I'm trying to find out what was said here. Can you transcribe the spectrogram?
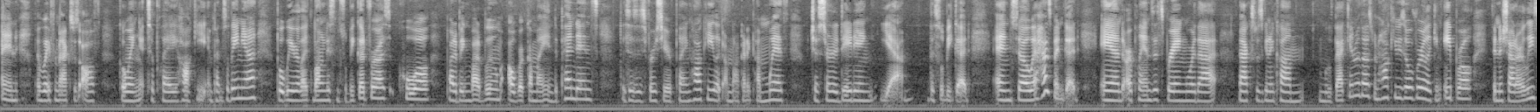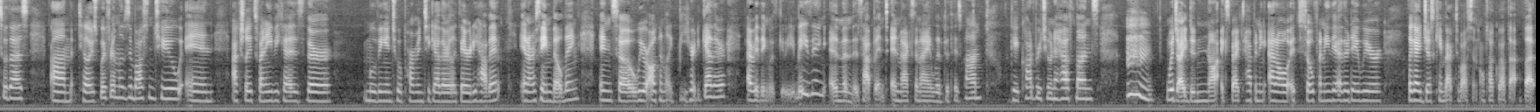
and my boyfriend Max was off going to play hockey in Pennsylvania. But we were like, long distance will be good for us. Cool. Bada bing, bada boom. I'll work on my independence. This is his first year of playing hockey. Like, I'm not going to come with. Just started dating. Yeah, this will be good. And so it has been good. And our plans this spring were that Max was going to come move back in with us when hockey was over, like in April, finish out our lease with us. Um, Taylor's boyfriend lives in Boston too. And actually, it's funny because they're moving into apartment together like they already have it in our same building. And so we were all gonna like be here together. Everything was gonna be amazing. And then this happened. And max and i lived with his mom on cape cod for two and a half months which i did not expect happening at all. It's so funny the other day we were like i just came back to boston. I'll talk about that. But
